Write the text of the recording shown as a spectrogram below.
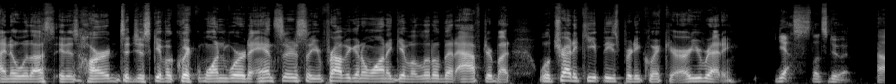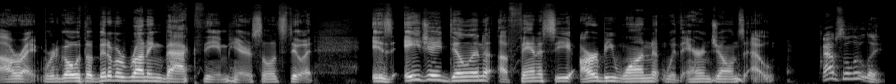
I know with us, it is hard to just give a quick one word answer, so you're probably going to want to give a little bit after, but we'll try to keep these pretty quick here. Are you ready? Yes, let's do it. All right, we're going to go with a bit of a running back theme here, so let's do it. Is AJ Dillon a fantasy RB1 with Aaron Jones out? Absolutely.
